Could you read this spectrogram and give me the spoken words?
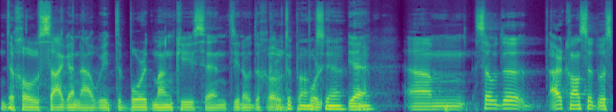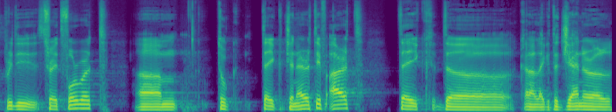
the whole saga now with the bored monkeys and you know the whole CryptoPunks, board, yeah, yeah, Um, so the our concept was pretty straightforward. Um, to take generative art take the kind of like the general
